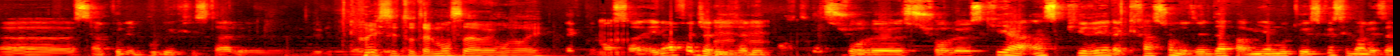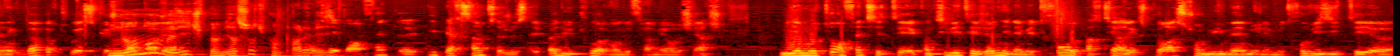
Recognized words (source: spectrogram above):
Euh, c'est un peu les boules de cristal euh, de l'univers. De c'est totalement ça, ouais, en vrai. Exactement ça. Et là, en fait, j'allais, j'allais partir sur, le, sur le, ce qui a inspiré la création de Zelda par Miyamoto. Est-ce que c'est dans les anecdotes ou est-ce que je Non, non, vas-y, tu peux, bien sûr, tu peux en parler, vas-y. bah, En fait, euh, hyper simple, ça je ne savais pas du tout avant de faire mes recherches. Miyamoto, en fait, c'était quand il était jeune, il aimait trop partir à l'exploration lui-même, il aimait trop visiter euh,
